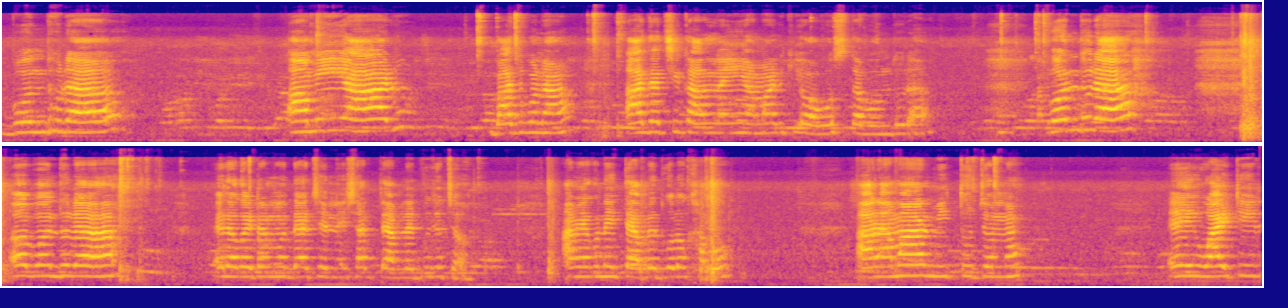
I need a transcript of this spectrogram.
বন্ধুরা, আমি আর বাঁচবো না। আজ আছি, কাল নাই। আমার কি অবস্থা বন্ধুরা? বন্ধুরা, ও বন্ধুরা, এই দেখো, এটার মধ্যে আছে নেশার ট্যাবলেট, বুঝেছ? আমি এখন এই ট্যাবলেটগুলো খাব। আর আমার মৃত্যুর জন্য এই ওয়াইটির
